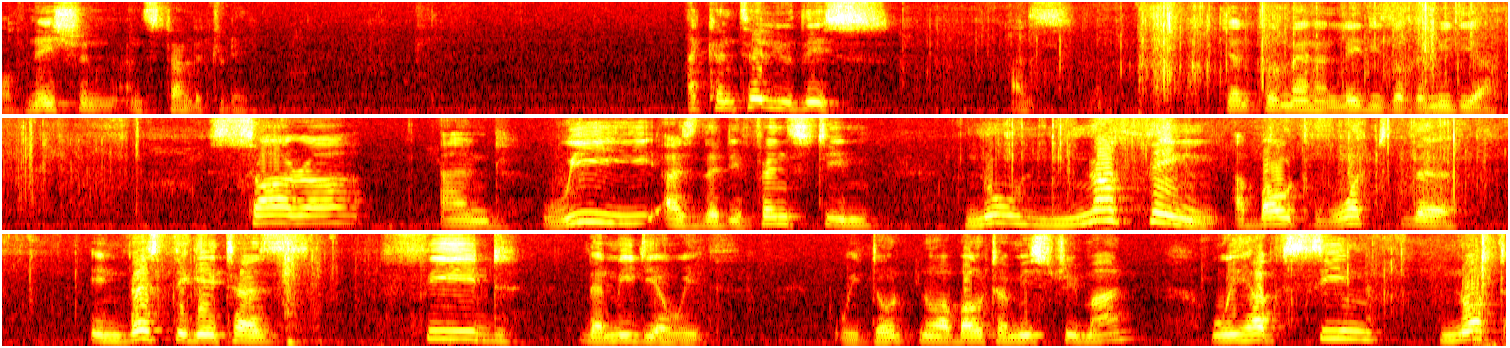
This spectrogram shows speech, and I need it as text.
of Nation and Standard today. I can tell you this, as gentlemen and ladies of the media, Sarah and we, as the defense team, know nothing about what the investigators feed the media with. We don't know about a mystery man. We have seen not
